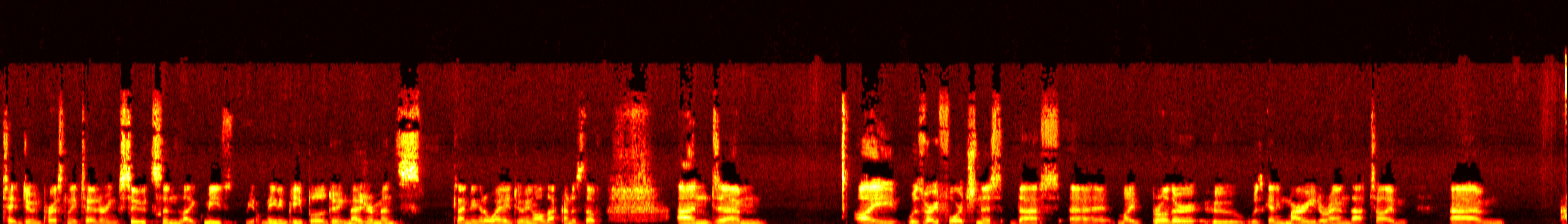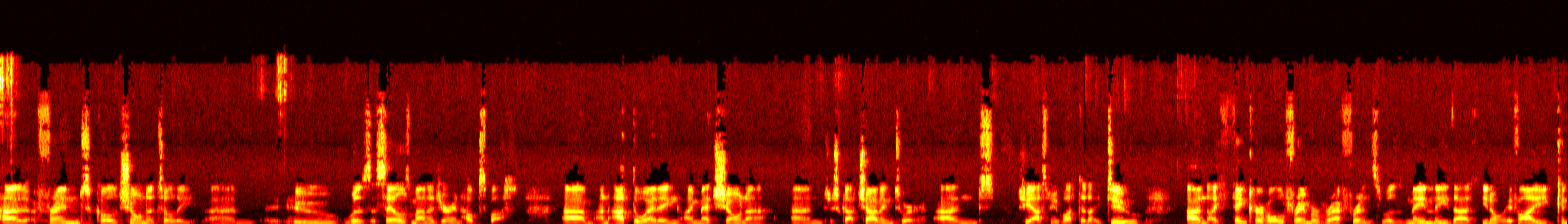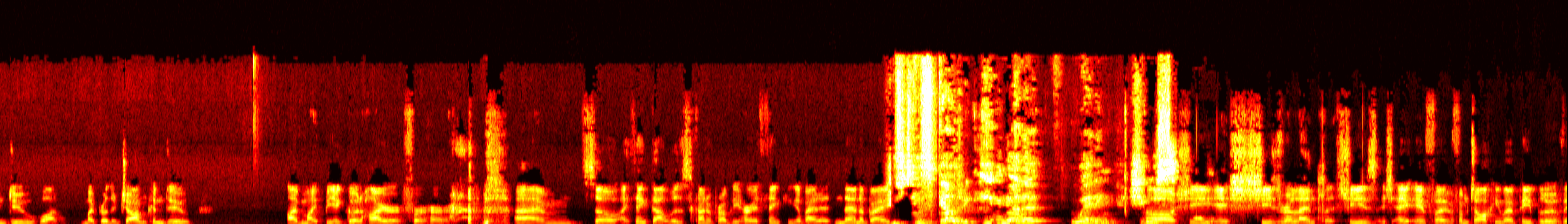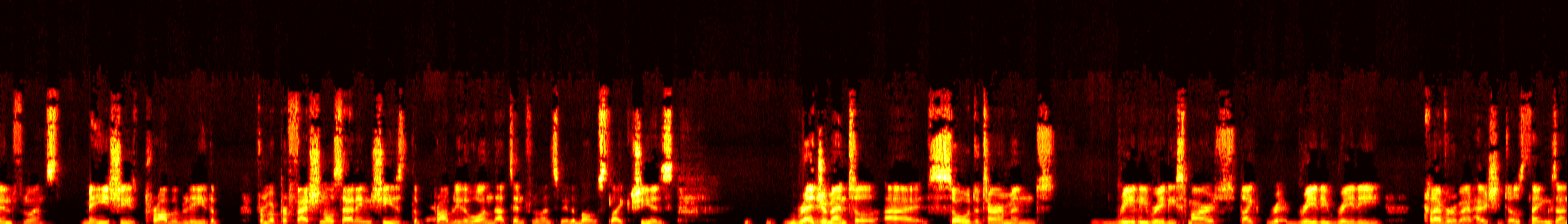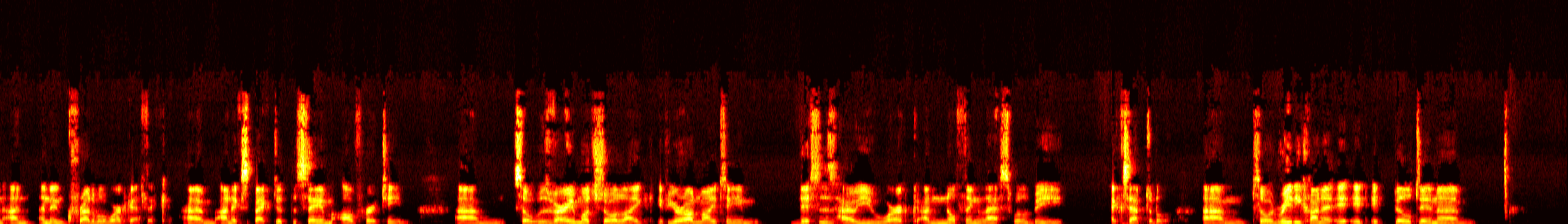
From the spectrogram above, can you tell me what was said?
t- doing personally tailoring suits and like meet you know meeting people, doing measurements, blending it away, doing all that kind of stuff. And um, I was very fortunate that uh, my brother, who was getting married around that time, um, had a friend called Shona Tully, um, who was a sales manager in HubSpot. Um, and at the wedding, I met Shona and just got chatting to her. And she asked me, What did I do? And I think her whole frame of reference was mainly that, you know, if I can do what my brother John can do, I might be a good hire for her. um, so I think that was kind of probably her thinking about it. And then about she's still scouting, even at a wedding. She was. Oh, she is. She's relentless. She's if I, if I'm talking about people who have influenced me, she's probably the from a professional setting. She's the probably the one that's influenced me the most. Like she is regimental, uh, so determined, really, really smart. Like re- really, really clever about how she does things and, and an incredible work ethic um, and expected the same of her team. Um, so it was very much so like, if you're on my team, this is how you work and nothing less will be acceptable. Um, so it really kind of, it, it, it, built in, um,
